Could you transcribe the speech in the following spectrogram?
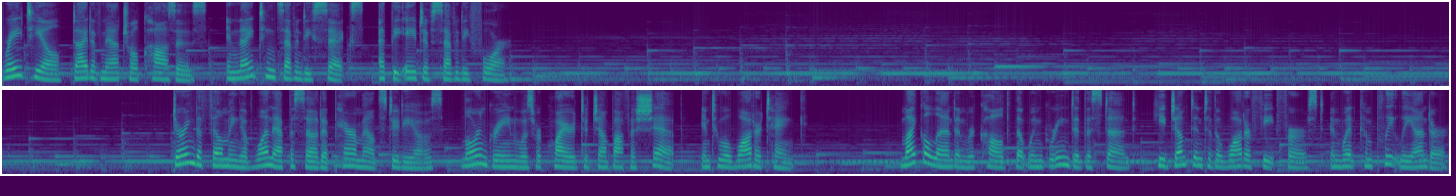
Ray Teal died of natural causes in 1976 at the age of 74. During the filming of one episode at Paramount Studios, Lorne Greene was required to jump off a ship into a water tank. Michael Landon recalled that when Greene did the stunt, he jumped into the water feet first and went completely under,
